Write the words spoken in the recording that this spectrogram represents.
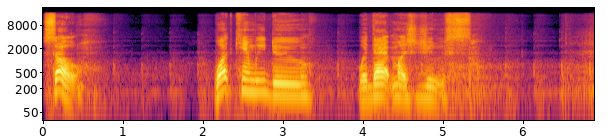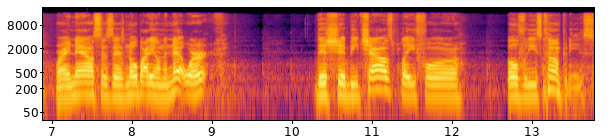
So, what can we do with that much juice? Right now, since there's nobody on the network, this should be child's play for both of these companies.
